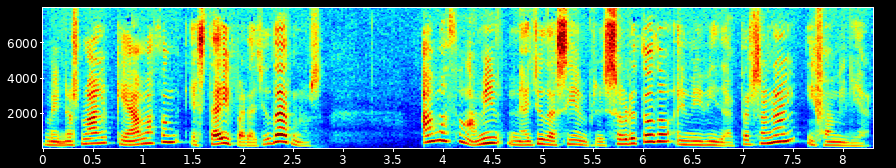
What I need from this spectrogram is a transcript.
Menos mal que Amazon está ahí para ayudarnos. Amazon a mí me ayuda siempre, sobre todo en mi vida personal y familiar.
